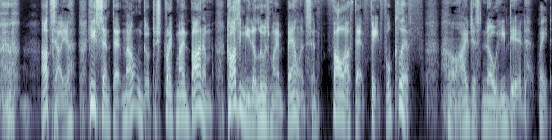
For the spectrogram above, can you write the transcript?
I'll tell you, he sent that mountain goat to strike my bottom, causing me to lose my balance and fall off that fateful cliff. Oh, I just know he did. Wait,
